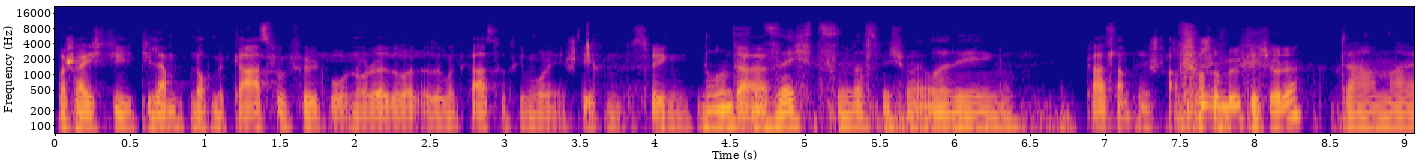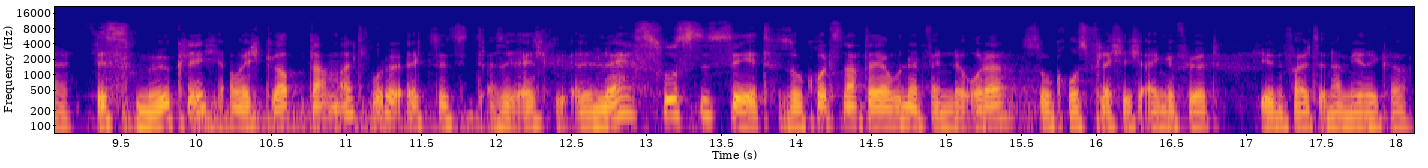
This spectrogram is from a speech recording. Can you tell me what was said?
wahrscheinlich die, die Lampen noch mit Gas befüllt wurden oder so, also mit Gas getrieben wurden in den Städten. Deswegen, da, 1916, lass mich mal überlegen. Gaslampen in den Straßen ist schon möglich, oder? Damals. Ist möglich, aber ich glaube, damals wurde, also seht, so kurz nach der Jahrhundertwende, oder? So großflächig eingeführt. Jedenfalls in Amerika.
